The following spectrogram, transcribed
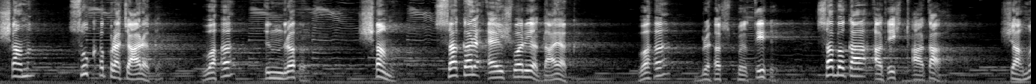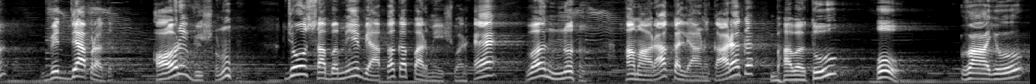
शम, सुख प्रचारक, वह इंद्र, शम, सकल ऐश्वर्यदायक, वह बृहस्पति, सबका अधिष्ठाता, शम, विद्याप्रद और विष्णु, जो सब में व्यापक परमेश्वर है, वह नुह, हमारा कल्याणकारक भवतु हो वायो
